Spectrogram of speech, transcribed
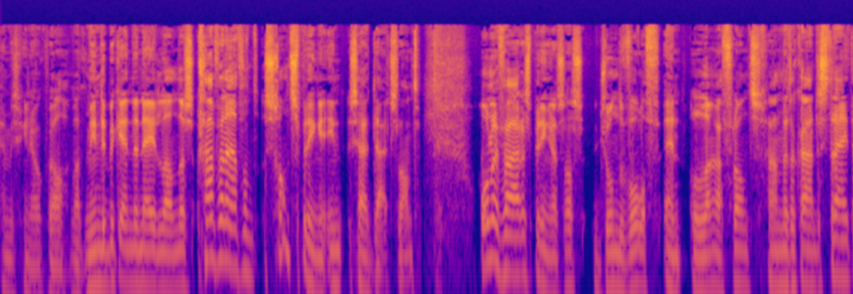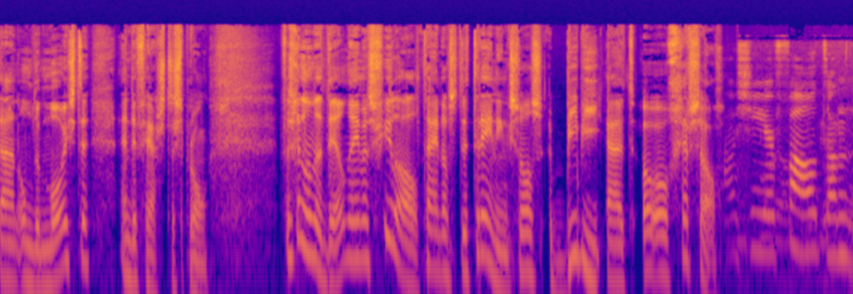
en misschien ook wel wat minder bekende Nederlanders... gaan vanavond schanspringen in Zuid-Duitsland. Onervaren springers als John de Wolf en Lange Frans... gaan met elkaar de strijd aan om de mooiste en de verste sprong. Verschillende deelnemers vielen al tijdens de training, zoals Bibi uit OO Gerso. Als je hier valt, dan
